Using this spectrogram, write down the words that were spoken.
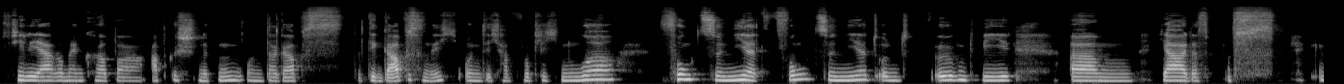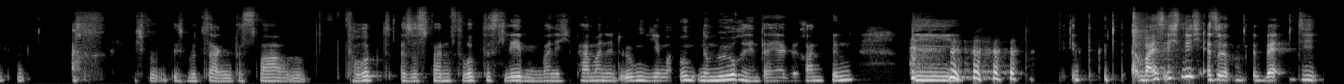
viele Jahre meinen Körper abgeschnitten und da gab's, den gab es nicht. Und ich habe wirklich nur funktioniert, funktioniert und irgendwie, ähm, ja, das, pff, ich, ich würde sagen, das war verrückt. Also es war ein verrücktes Leben, weil ich permanent irgendwie irgendeine Möhre hinterher gerannt bin, die, weiß ich nicht, also die,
